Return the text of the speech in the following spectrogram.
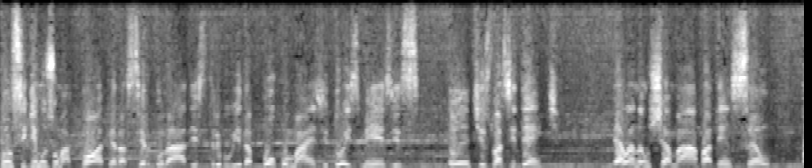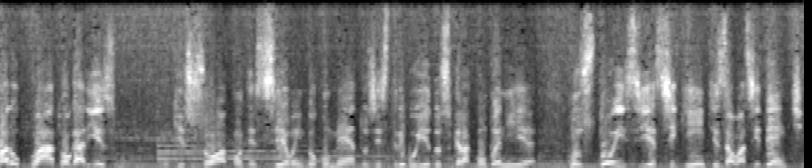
Conseguimos uma cópia da circular distribuída pouco mais de dois meses antes do acidente. Ela não chamava atenção para o quarto algarismo, o que só aconteceu em documentos distribuídos pela companhia nos dois dias seguintes ao acidente.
